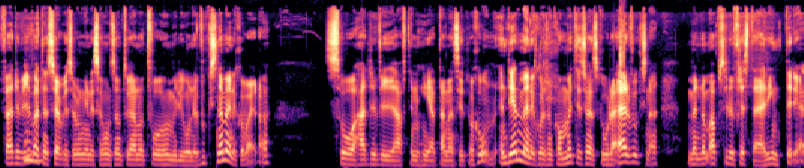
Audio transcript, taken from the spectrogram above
För hade vi mm. varit en serviceorganisation som tog hand om 200 miljoner vuxna människor varje dag så hade vi haft en helt annan situation. En del människor som kommer till svensk skola är vuxna, men de absolut flesta är inte det.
